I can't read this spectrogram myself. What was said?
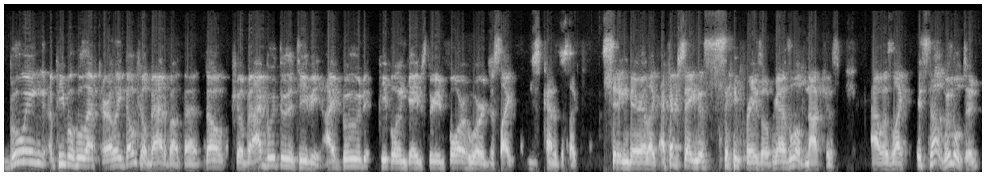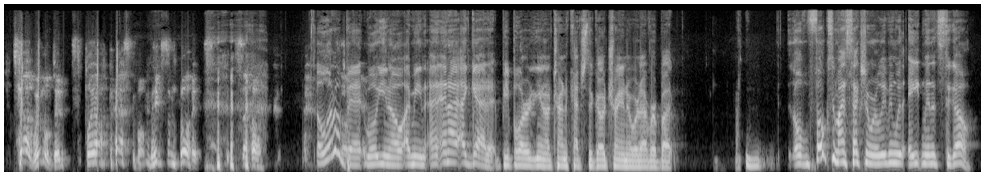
Booing people who left early, don't feel bad about that. Don't feel bad. I booed through the TV. I booed people in games three and four who were just like, just kind of just like sitting there. Like I kept saying this same phrase over again. I was a little obnoxious. I was like, "It's not Wimbledon. It's not Wimbledon. It's playoff basketball. Make some noise." So a little bit. Well, you know, I mean, and, and I, I get it. People are, you know, trying to catch the go train or whatever, but oh, folks in my section were leaving with eight minutes to go.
